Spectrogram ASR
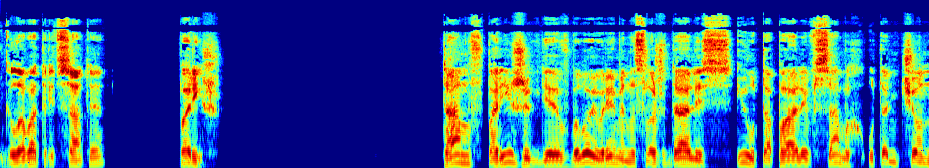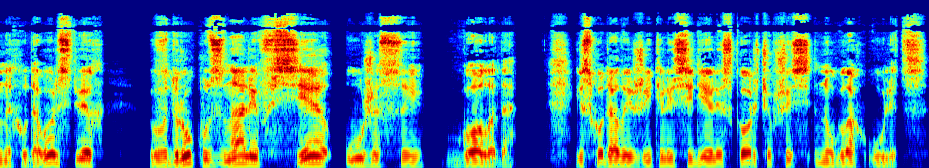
Глава 30. Париж. Там, в Париже, где в былое время наслаждались и утопали в самых утонченных удовольствиях, вдруг узнали все ужасы голода. Исхудалые жители сидели, скорчившись на углах улиц.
